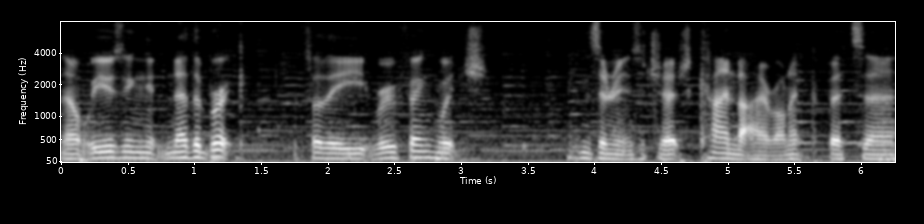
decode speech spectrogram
Now we're using nether brick for the roofing, which, considering it's a church, kinda ironic, but uh,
